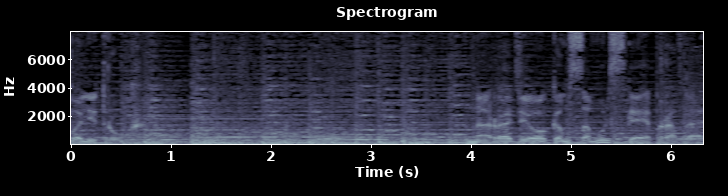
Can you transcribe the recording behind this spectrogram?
Политрук. На радио «Комсомольская правда».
